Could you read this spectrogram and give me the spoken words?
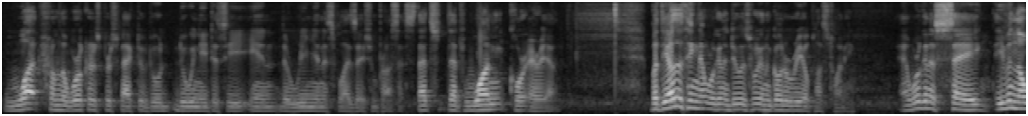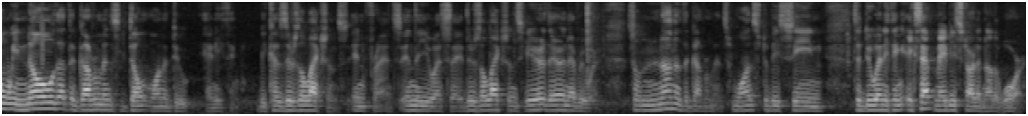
what, from the workers' perspective, do, do we need to see in the remunicipalization process. That's, that's one core area. But the other thing that we're going to do is we're going to go to Rio Plus 20. And we're going to say, even though we know that the governments don't want to do anything, because there's elections in France, in the USA, there's elections here, there, and everywhere. So none of the governments wants to be seen to do anything except maybe start another war,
